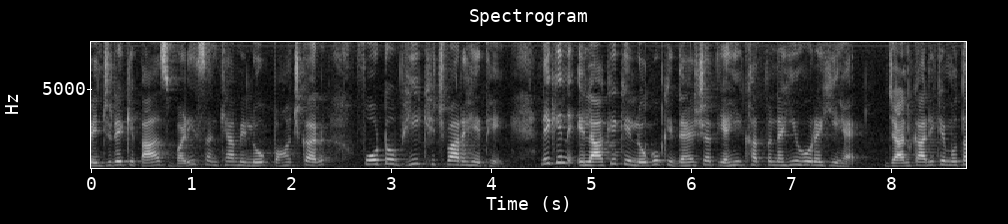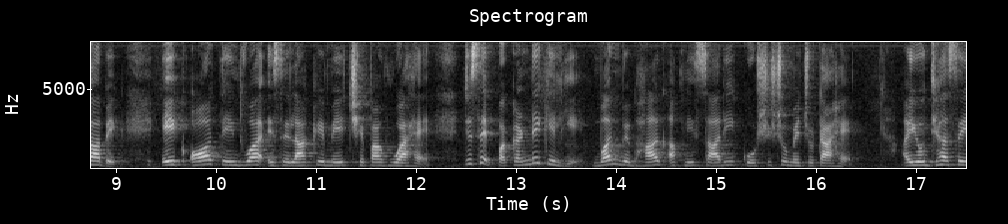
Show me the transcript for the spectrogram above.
पिंजरे के पास बड़ी संख्या में लोग पहुंचकर फ़ोटो भी खिंचवा रहे थे, लेकिन इलाके के लोगों की दहशत यहीं खत्म नहीं हो रही है। जानकारी के मुताबिक, एक और तेंदुआ इस इलाके में छिपा हुआ है, जिसे पकड़ने के लिए वन विभाग अपनी सारी कोशिशों में जुटा है। अयोध्या से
